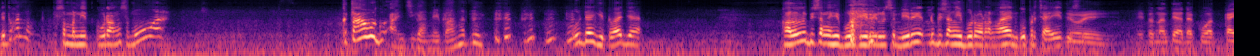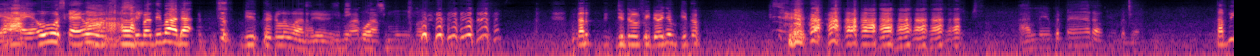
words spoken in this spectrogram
itu kan semenit kurang semua. Ketawa gue anjing aneh banget nih. Udah gitu aja. Kalau lu bisa ngehibur diri lu sendiri, lu bisa ngehibur orang lain. Gue percaya itu. sih. Itu nanti ada kuat kayak Ah. kayak us, kayak us. Alah. Tiba-tiba ada cut gitu keluar. Yoi, Ini kuat semua. Ntar judul videonya begitu. Aneh bener, aneh bener. Tapi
